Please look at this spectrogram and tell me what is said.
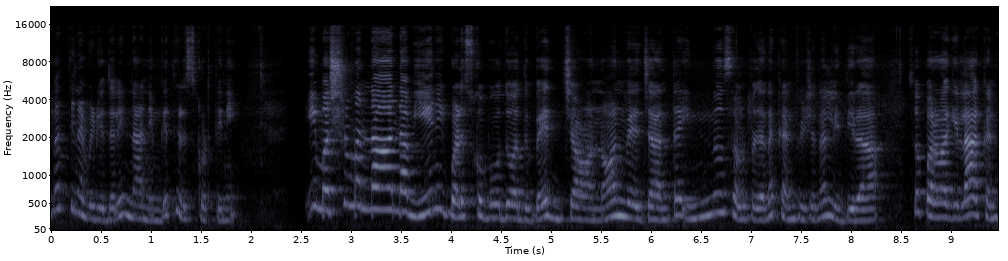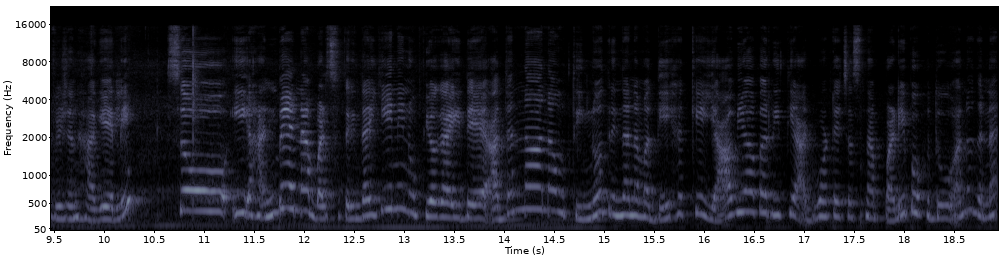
ಇವತ್ತಿನ ವಿಡಿಯೋದಲ್ಲಿ ನಾನು ನಿಮಗೆ ತಿಳಿಸ್ಕೊಡ್ತೀನಿ. ಈ ಮಶ್ರೂಮನ್ನು ನಾವು ಏನಿಗೆ ಬಳಸ್ಕೋಬೋದು? ಅದು ವೆಜ್ಜಾ ನಾನ್ ವೆಜ್ಜಾ ಅಂತ ಇನ್ನೂ ಸ್ವಲ್ಪ ಜನ ಕನ್ಫ್ಯೂಷನಲ್ಲಿ ಇದ್ದೀರಾ ಸೊ ಪರವಾಗಿಲ್ಲ, ಆ ಕನ್ಫ್ಯೂಷನ್ ಹಾಗೆ ಇರಲಿ. ಸೊ ಈ ಹಣ್ಬೆಯನ್ನು ಬಳಸೋದ್ರಿಂದ ಏನೇನು ಉಪಯೋಗ ಇದೆ? ಅದನ್ನು ನಾವು ತಿನ್ನೋದ್ರಿಂದ ನಮ್ಮ ದೇಹಕ್ಕೆ ಯಾವ್ಯಾವ ರೀತಿಯ ಅಡ್ವಾಂಟೇಜಸ್ನ ಪಡಿಬಹುದು ಅನ್ನೋದನ್ನು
